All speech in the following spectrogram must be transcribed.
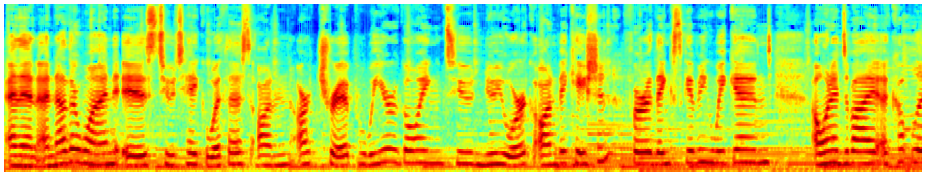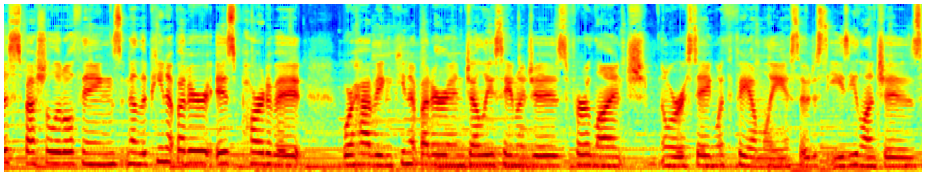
And then another one is to take with us on our trip. We are going to New York on vacation for Thanksgiving weekend. I wanted to buy a couple of special little things. Now, the peanut butter is part of it. We're having peanut butter and jelly sandwiches for lunch, and we're staying with family, so just easy lunches.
